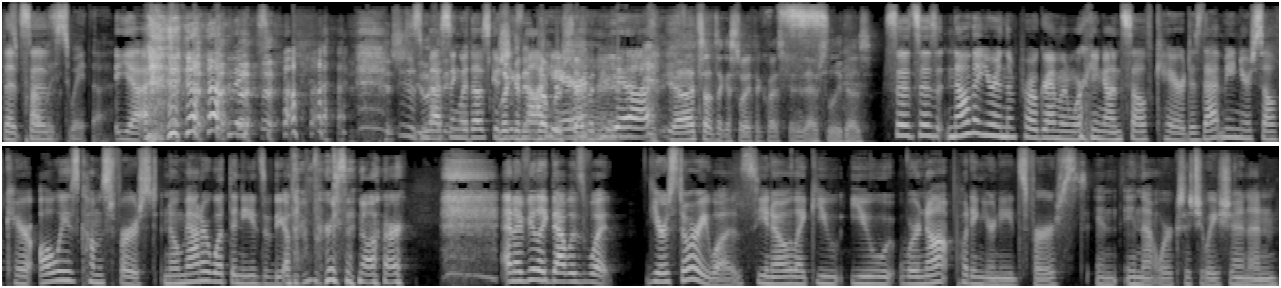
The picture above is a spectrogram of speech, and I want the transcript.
that Probably says, Probably Swetha. yeah. So. She's just messing with us because she's at not number here. seven here. Yeah. Yeah, that sounds like a Swetha question. It absolutely does. So it says, now that you're in the program and working on self care, does that mean your self care always comes first, no matter what the needs of the other person are? And I feel like that was what your story was, you know, like you, you were not putting your needs first in, in that work situation. And,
